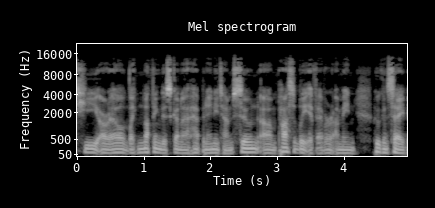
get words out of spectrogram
TRL, like nothing that's going to happen anytime soon, um, possibly if ever. I mean, who can say?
